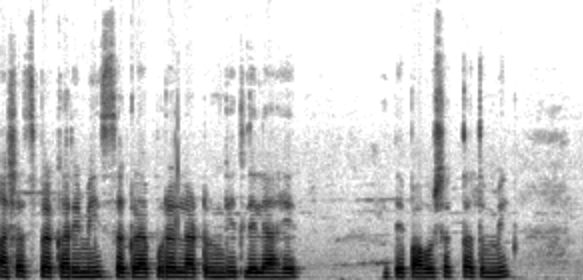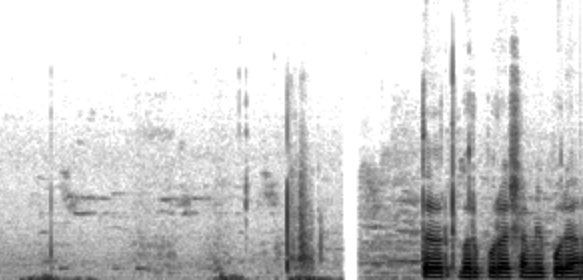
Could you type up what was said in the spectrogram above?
अशाच प्रकारे मी सगळ्या पुऱ्या लाटून घेतलेल्या आहेत. इथे पाहू शकता तुम्ही. तर भरपूर अशा मी पुऱ्या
